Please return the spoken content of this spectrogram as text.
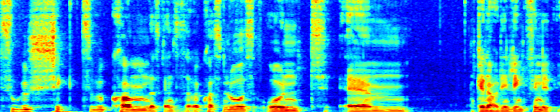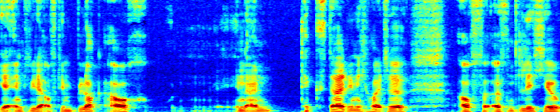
zugeschickt zu bekommen. Das Ganze ist aber kostenlos. Und ähm, genau, den Link findet ihr entweder auf dem Blog auch in einem Text da, den ich heute auch veröffentliche,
